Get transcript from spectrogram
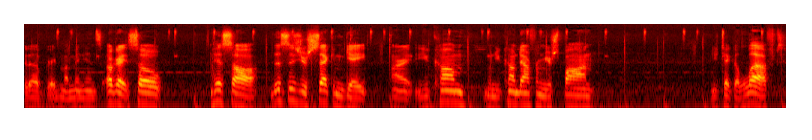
Gonna upgrade my minions. Okay, so his saw. This is your second gate. All right, you come when you come down from your spawn you take a left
